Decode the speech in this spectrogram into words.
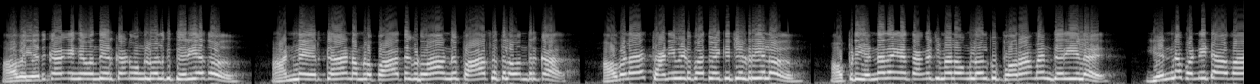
அவ எதுக்காக இங்க வந்து இருக்கான்னு உங்களுக்கு தெரியாதோ? அண்ணன் இருக்கான் நம்மள பாத்துக்கிடுவான் பாசத்துல வந்திருக்கா. அவளை தனி வீடு பார்த்து வைக்க சொல்றீங்களோ? அப்படி என்னதான் என் தங்கச்சி மேல உங்களுக்கு பொறாமன்னு தெரியல. என்ன பண்ணிட்டாவா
